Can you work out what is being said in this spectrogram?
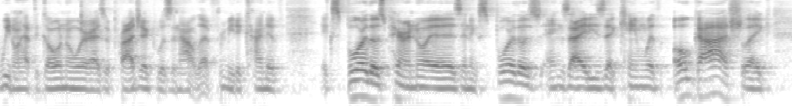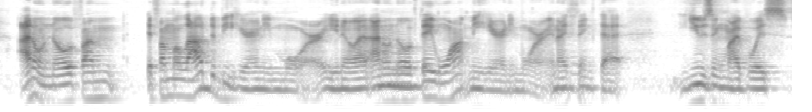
we don't have to go nowhere as a project was an outlet for me to kind of explore those paranoias and explore those anxieties that came with oh gosh like i don't know if i'm if I'm allowed to be here anymore. You know, I, I don't mm. know if mm. they want me here anymore. And I think that using my voice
